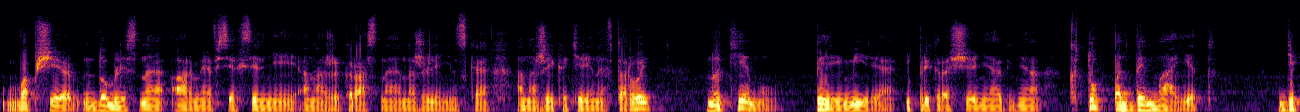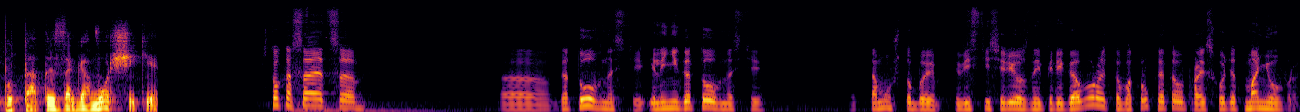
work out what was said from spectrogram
вообще доблестная армия всех сильнее, она же Красная, она же Ленинская, она же Екатерины II. Но тему перемирия и прекращения огня кто поднимает? Депутаты-заговорщики. Что касается э, готовности или неготовности к тому, чтобы вести серьезные переговоры, то вокруг этого происходят маневры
